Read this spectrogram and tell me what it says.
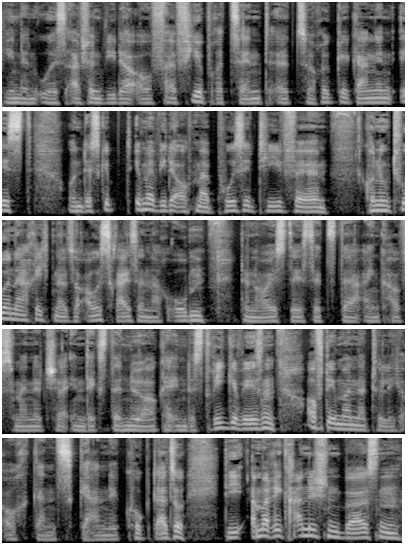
die in den USA schon wieder auf vier Prozent äh, zurückgegangen ist. Und es gibt immer wieder auch mal positive Konjunkturnachrichten, also Ausreißer nach oben. Der neueste ist jetzt der Einkaufsmanager-Index der New Yorker Industrie gewesen, auf den man natürlich auch ganz gerne guckt. Also die amerikanischen Börsen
